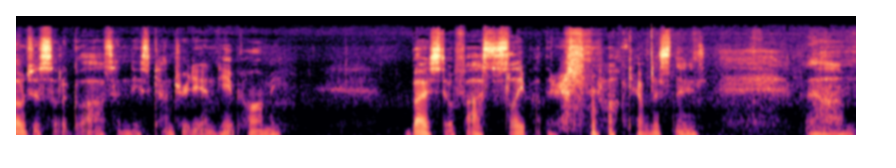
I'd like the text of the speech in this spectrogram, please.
So I'm just sort of glassing this country down here behind me. Beau's still fast asleep up there on the rock having a snooze. Um,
